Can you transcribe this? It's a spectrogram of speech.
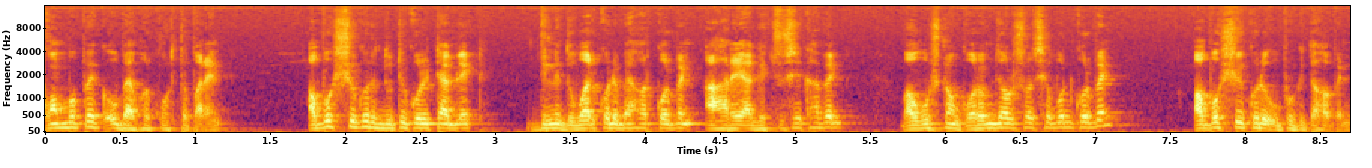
কম্বো প্যাকও ব্যবহার করতে পারেন। অবশ্যই করে দুটি করে ট্যাবলেট দিনে দুবার করে ব্যবহার করবেন, আহারে আগে চুষে খাবেন, বা উষ্ণ গরম জল সেবন করবেন, অবশ্যই করে উপকৃত হবেন।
